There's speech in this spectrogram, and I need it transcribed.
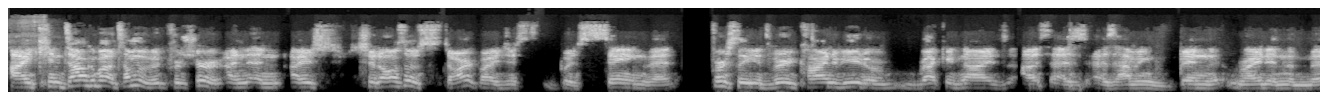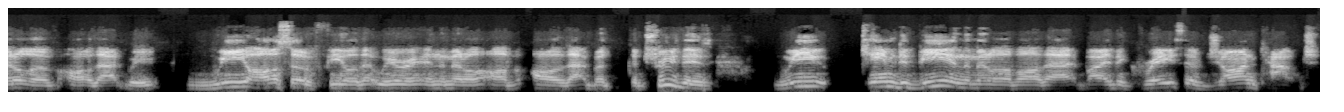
I can talk about some of it for sure. And and I should also start by just by saying that firstly it's very kind of you to recognize us as as having been right in the middle of all that. We we also feel that we were in the middle of all of that, but the truth is we came to be in the middle of all that by the grace of John Couch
